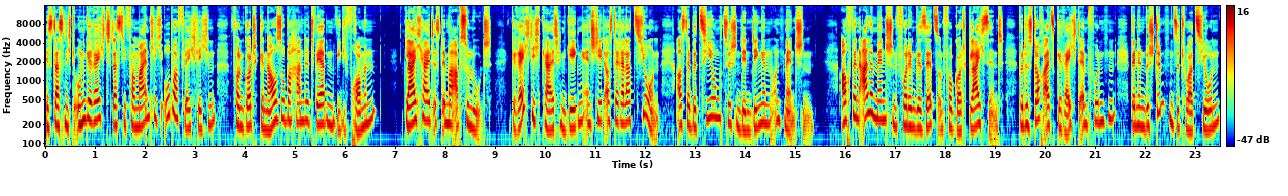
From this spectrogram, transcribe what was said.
Ist das nicht ungerecht, dass die vermeintlich Oberflächlichen von Gott genauso behandelt werden wie die Frommen? Gleichheit ist immer absolut. Gerechtigkeit hingegen entsteht aus der Relation, aus der Beziehung zwischen den Dingen und Menschen. Auch wenn alle Menschen vor dem Gesetz und vor Gott gleich sind, wird es doch als gerecht empfunden, wenn in bestimmten Situationen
